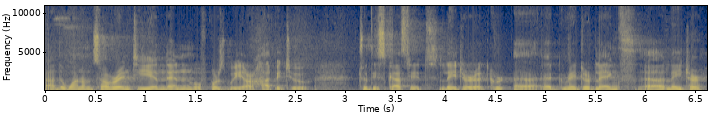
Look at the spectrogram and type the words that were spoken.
uh, the one on sovereignty, and then, of course, we are happy to to discuss it later at, uh, at greater length uh, later.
